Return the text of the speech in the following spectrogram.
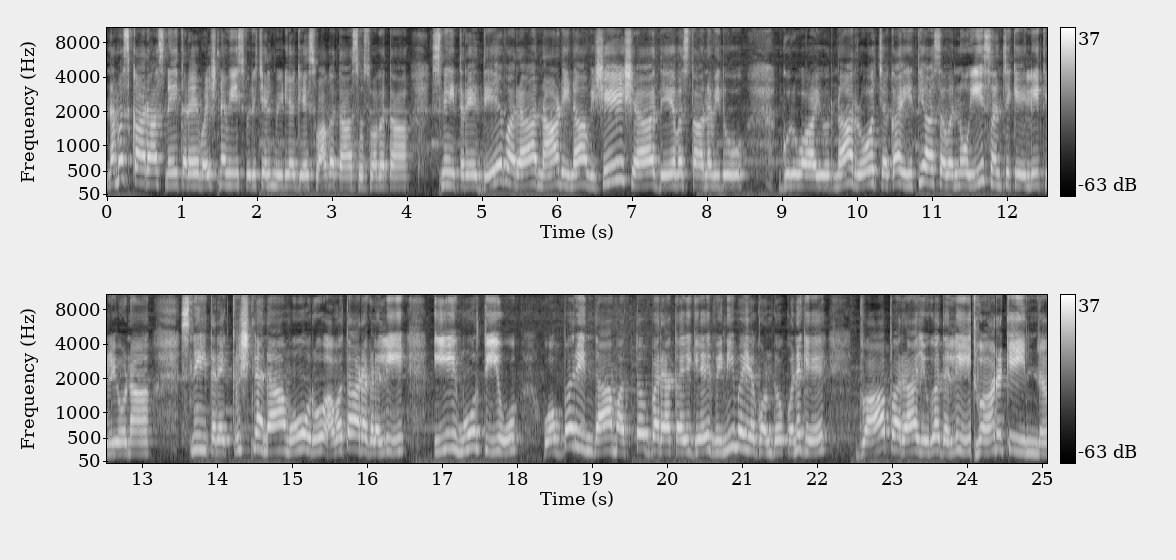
ನಮಸ್ಕಾರ ಸ್ನೇಹಿತರೆ, ವೈಷ್ಣವಿ ಸ್ಪಿರಿಚುವಲ್ ಮೀಡಿಯಾಗೆ ಸ್ವಾಗತ, ಸುಸ್ವಾಗತ. ಸ್ನೇಹಿತರೆ, ದೇವರ ನಾಡಿನ ವಿಶೇಷ ದೇವಸ್ಥಾನವಿದು. ಗುರುವಾಯೂರ್ನ ರೋಚಕ ಇತಿಹಾಸವನ್ನು ಈ ಸಂಚಿಕೆಯಲ್ಲಿ ತಿಳಿಯೋಣ. ಸ್ನೇಹಿತರೆ, ಕೃಷ್ಣನ ಮೂರು ಅವತಾರಗಳಲ್ಲಿ ಈ ಮೂರ್ತಿಯು ಒಬ್ಬರಿಂದ ಮತ್ತೊಬ್ಬರ ಕೈಗೆ ವಿನಿಮಯಗೊಂಡು ಕೊನೆಗೆ ದ್ವಾಪರ ಯುಗದಲ್ಲಿ ದ್ವಾರಕೆಯಿಂದ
